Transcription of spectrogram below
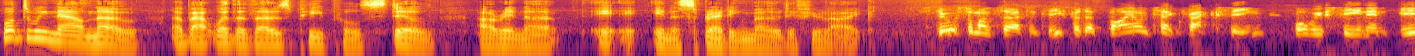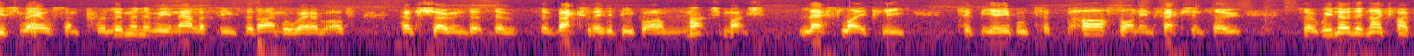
What do we now know about whether those people still are in a in a spreading mode, if you like? Still some uncertainty for the BioNTech vaccine. What we've seen in Israel, some preliminary analyses that I'm aware of, have shown that the, the vaccinated people are much much less likely to be able to pass on infection. So so we know that 95%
